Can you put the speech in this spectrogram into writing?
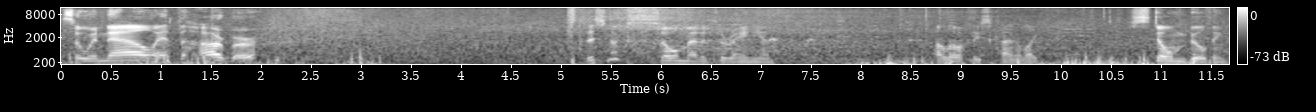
So we're now at the harbor. This looks so Mediterranean. I love these kind of like stone buildings.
